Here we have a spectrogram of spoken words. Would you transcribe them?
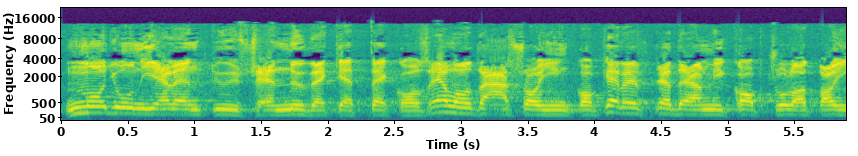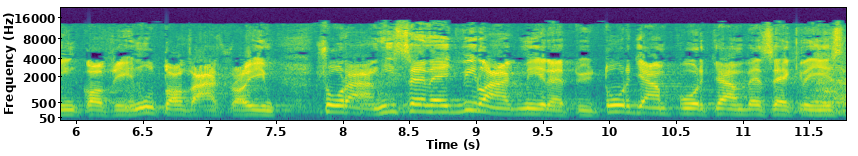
nagyon jelentősen növekedtek az eladásaink, a kereskedelmi kapcsolataink, az én utazásaim során, hiszen egy világméretű Tordján-portyán veszek részt.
